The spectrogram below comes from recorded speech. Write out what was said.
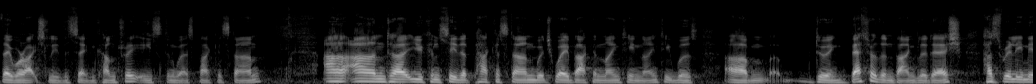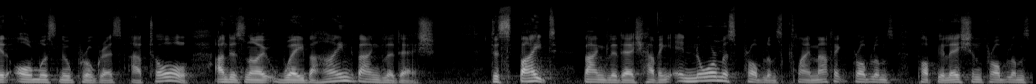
they were actually the same country, East and West Pakistan. Uh, and uh, you can see that Pakistan, which way back in 1990 was um, doing better than Bangladesh, has really made almost no progress at all and is now way behind Bangladesh, despite Bangladesh having enormous problems, climatic problems, population problems,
